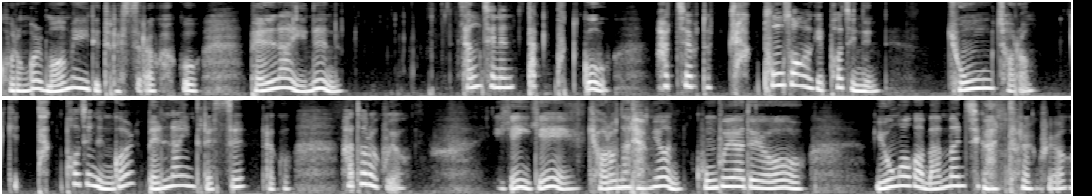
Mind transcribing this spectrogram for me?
그런 걸 mermaid 드레스라고 하고 bell line은 상체는 딱 붙고 하체부터 쫙 풍성하게 퍼지는 종처럼 이렇게 탁 퍼지는 걸 bell line 드레스라고 하더라고요. 이게 이게 결혼하려면 공부해야 돼요. 용어가 만만치가 않더라고요.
